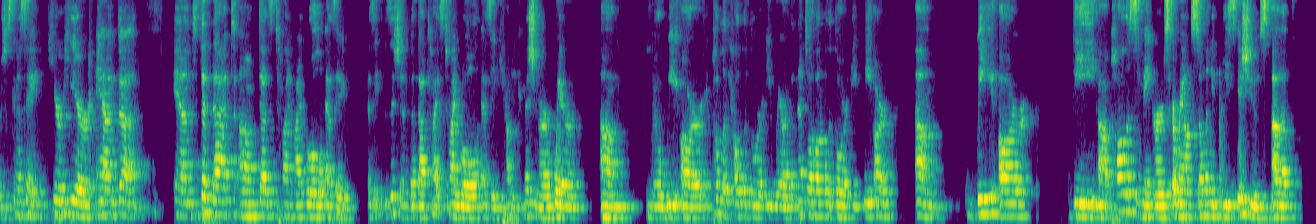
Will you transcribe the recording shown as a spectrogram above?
Was just gonna say hear, hear, and uh, and that that um, does tie my role as a as a physician, but that ties to my role as a county commissioner, where um, you know we are a public health authority, we are the mental health authority, we are um, we are the uh, policymakers around so many of these issues of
